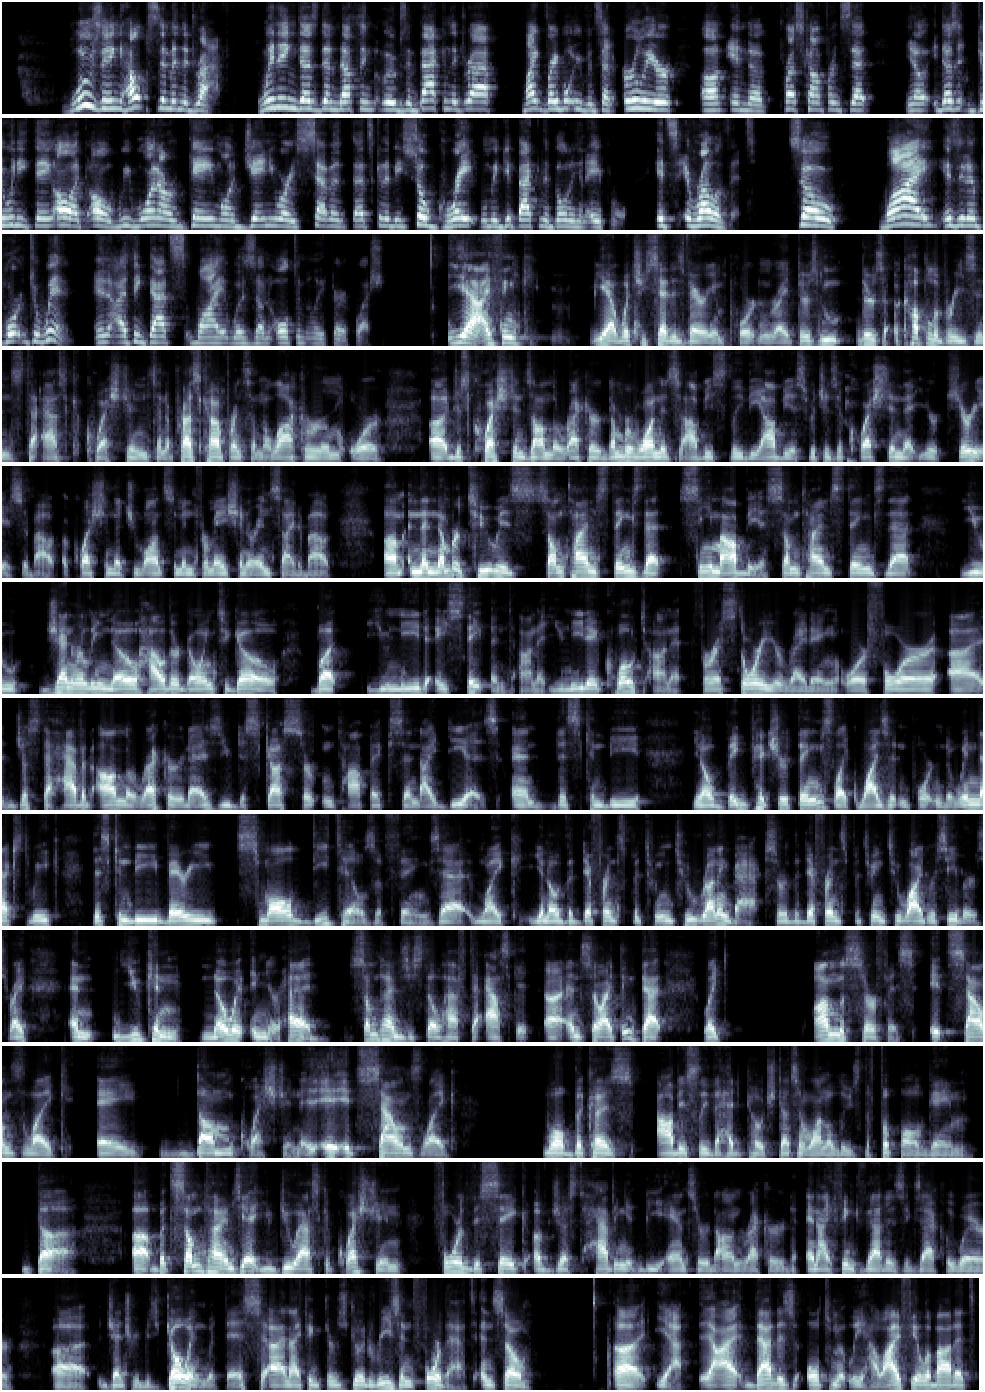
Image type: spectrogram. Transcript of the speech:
losing helps them in the draft. Winning does them nothing but moves them back in the draft. Mike Vrabel even said earlier um, in the press conference that you know it doesn't do anything. Oh, like oh, we won our game on January seventh. That's going to be so great when we get back in the building in April. It's irrelevant. So why is it important to win? And I think that's why it was an ultimately fair question. Yeah, I think yeah, what you said is very important, right? There's there's a couple of reasons to ask questions in a press conference in the locker room or uh, just questions on the record. Number one is obviously the obvious, which is a question that you're curious about, a question that you want some information or insight about. Um, and then number two is sometimes things that seem obvious, sometimes things that you generally know how they're going to go, but you need a statement on it. You need a quote on it for a story you're writing or for uh, just to have it on the record as you discuss certain topics and ideas. And this can be, you know, big picture things like why is it important to win next week? This can be very small details of things uh, like, you know, the difference between two running backs or the difference between two wide receivers, right? And you can know it in your head sometimes you still have to ask it. Uh, and so I think that, like, on the surface, it sounds like a dumb question. It, it, it sounds like, well, because obviously the head coach doesn't want to lose the football game. Duh. Uh, but sometimes, yeah, you do ask a question for the sake of just having it be answered on record. And I think that is exactly where uh, Gentry was going with this, and I think there's good reason for that. And so, uh, yeah, I, that is ultimately how I feel about it.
